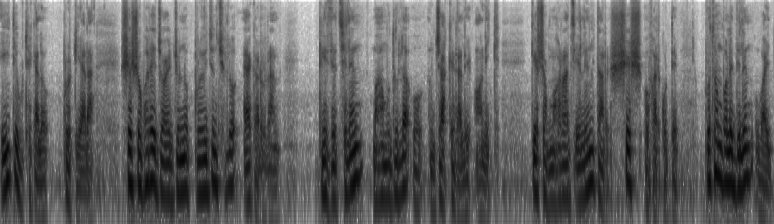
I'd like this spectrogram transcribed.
এইটে উঠে গেল প্রোটিয়ারা। শেষ ওভারে জয়ের জন্য প্রয়োজন ছিল এগারো রান। ক্রিজে ছিলেন মাহমুদুল্লাহ ও জাকের আলী অনিক। কেশব মহারাজ এলেন তার শেষ ওভার করতে। প্রথম বলে দিলেন ওয়াইড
